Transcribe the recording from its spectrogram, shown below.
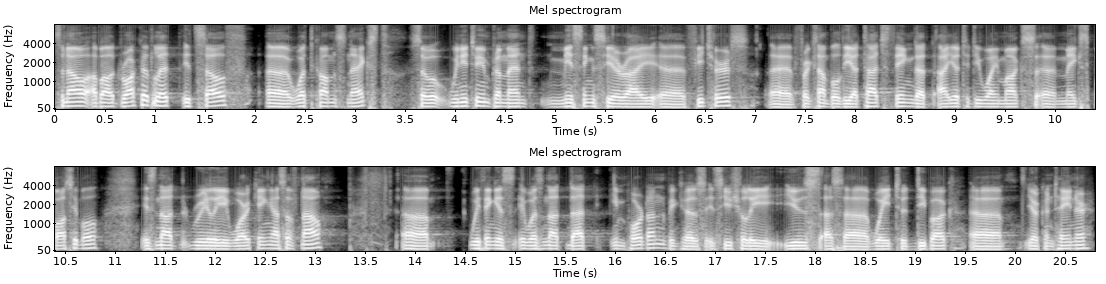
So now about Rocketlet itself, uh, what comes next? So we need to implement missing CRI uh, features. Uh, for example, the attach thing that IOTTY-MUX uh, makes possible is not really working as of now. Uh, we think it was not that important because it's usually used as a way to debug uh, your container.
